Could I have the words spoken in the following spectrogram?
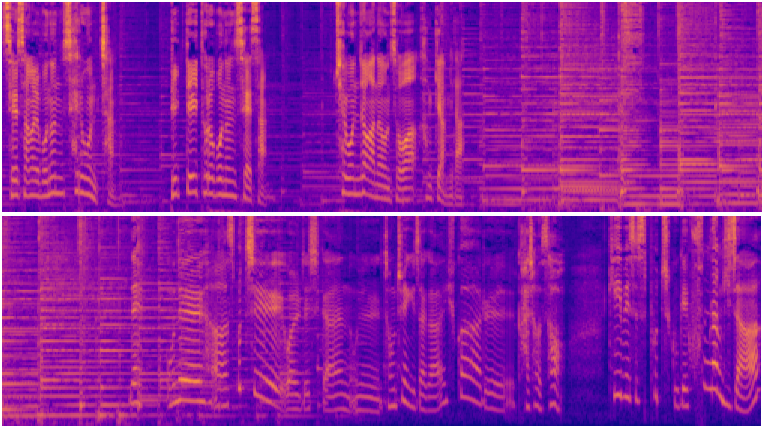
세상을 보는 새로운 창, 빅데이터로 보는 세상. 최원정 아나운서와 함께합니다. 오늘 어, 스포츠 월드 시간 오늘 정춘혜 기자가 휴가를 가셔서 KBS 스포츠국의 훈남 기자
